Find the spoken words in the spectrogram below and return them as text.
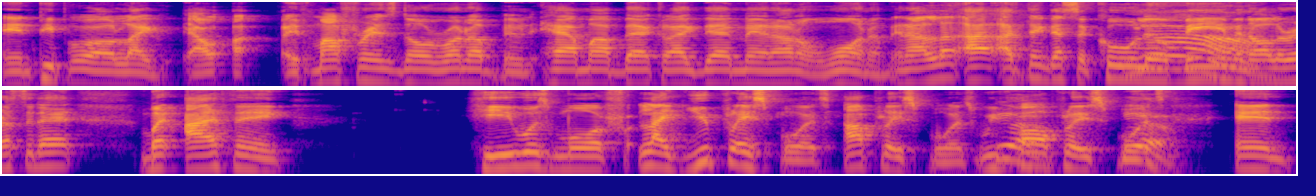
and people are like, I, I- if my friends don't run up and have my back like that, man, I don't want them. And I, lo- I, I think that's a cool little No. meme and all the rest of that. But I think he was more like you play sports, I play sports, we've Yeah. all play sports, Yeah. and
